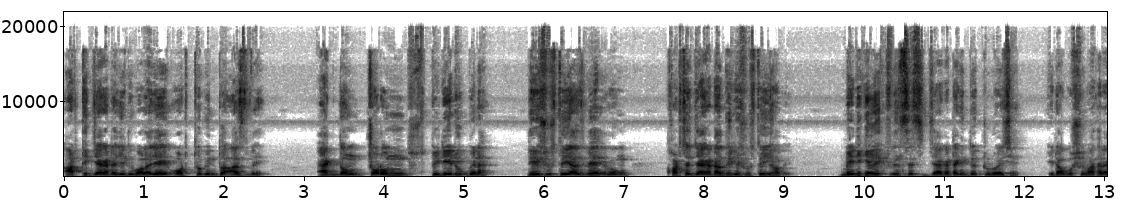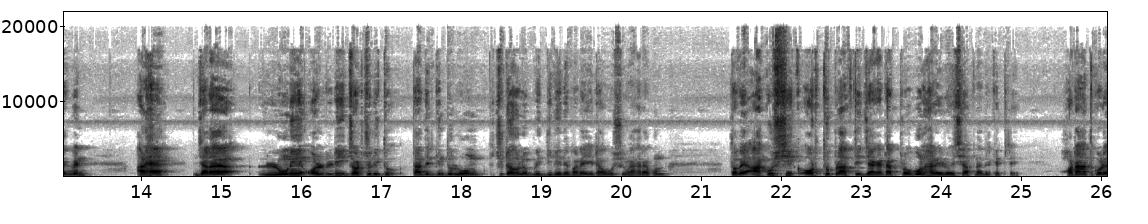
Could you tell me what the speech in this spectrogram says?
আর্থিক জায়গাটা যদি বলা যায়, অর্থ কিন্তু আসবে, একদম চরম স্পিডে ঢুকবে না, ধীরে সুস্থেই আসবে এবং খরচার জায়গাটাও ধীরে সুস্থেই হবে। মেডিকেল এক্সপেন্সেস জায়গাটা কিন্তু একটু রয়েছে, এটা অবশ্যই মাথায় রাখবেন। আর হ্যাঁ যারা লোনে অলরেডি জর্জরিত, তাদের কিন্তু লোন কিছুটা হলেও বৃদ্ধি পেতে পারে, এটা অবশ্যই মাথায় রাখুন। তবে আকস্মিক অর্থ প্রাপ্তির জায়গাটা প্রবল হারে রয়েছে আপনাদের ক্ষেত্রে। হঠাৎ করে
